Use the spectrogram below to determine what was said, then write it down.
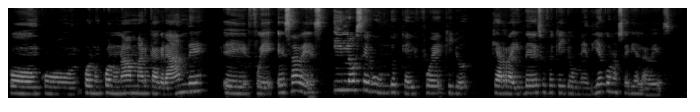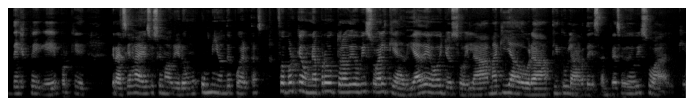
con, con, con, con una marca grande, eh, fue esa vez. Y lo segundo que ahí fue que yo, que a raíz de eso fue que yo me di a conocer y a la vez despegué porque gracias a eso se me abrieron un millón de puertas, fue porque una productora audiovisual que a día de hoy yo soy la maquilladora titular de esa empresa audiovisual, que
